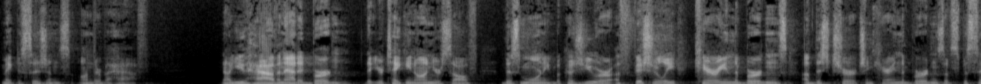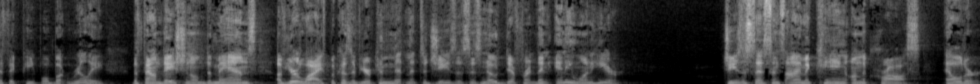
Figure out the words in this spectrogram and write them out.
make decisions on their behalf. Now, you have an added burden that you're taking on yourself this morning because you are officially carrying the burdens of this church and carrying the burdens of specific people. But really, the foundational demands of your life because of your commitment to Jesus is no different than anyone here. Jesus says, Since I am a king on the cross, elder,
